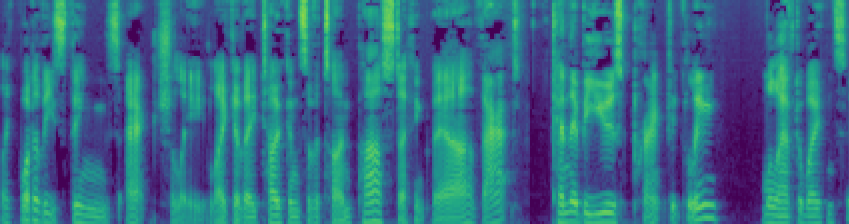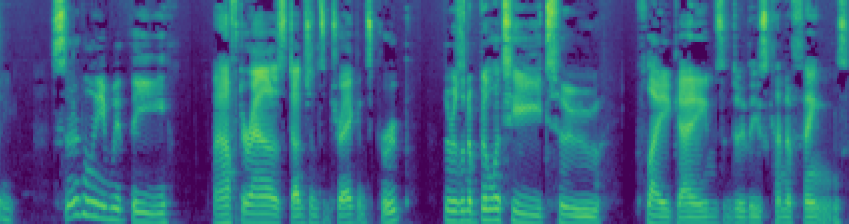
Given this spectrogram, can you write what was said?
like, what are these things actually? Like, are they tokens of a time past? I think they are that. Can they be used practically? We'll have to wait and see. Certainly with the After Hours Dungeons and Dragons group, there is an ability to play games and do these kind of things.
